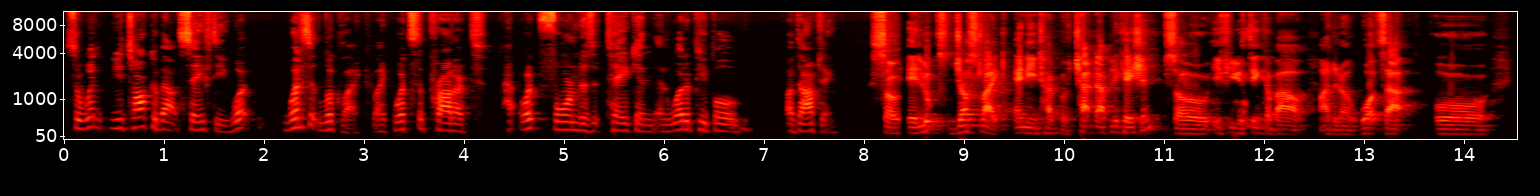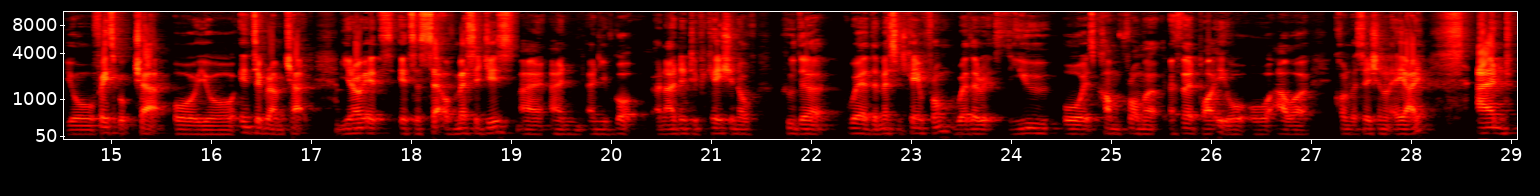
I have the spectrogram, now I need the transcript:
So when you talk about Saifety, what what does it look like? Like, what's the product? What form does it take, and, and what are people adopting? So it looks just like any type of chat application. So if you think about, I don't know, WhatsApp or your Facebook chat or your Instagram chat, you know, it's it's a set of messages, and and, you've got an identification of who the where the message came from, whether it's you or it's come from a, a third party or, or our conversational AI. And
